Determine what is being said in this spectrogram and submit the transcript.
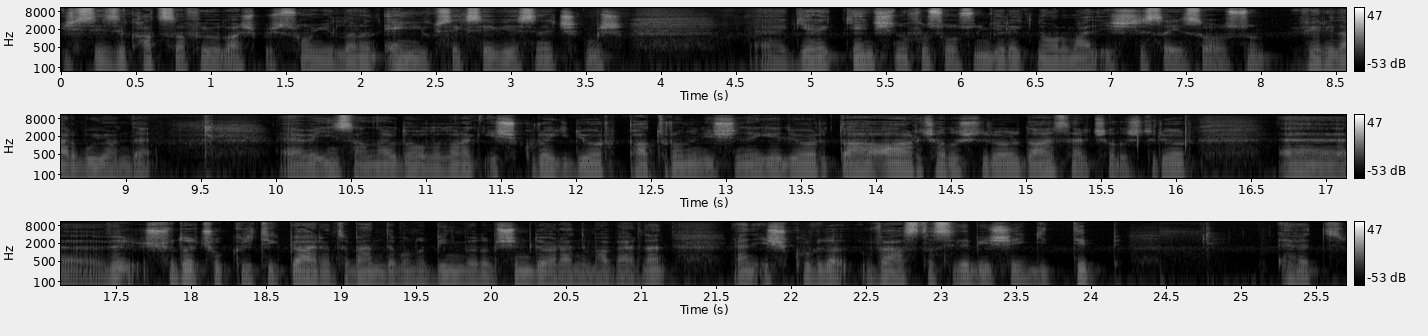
işsizlik had safhaya ulaşmış, son yılların en yüksek seviyesine çıkmış. E, gerek genç nüfus olsun, gerek normal işçi sayısı olsun veriler bu yönde. E, ve insanlar doğal olarak iş kura gidiyor, patronun işine geliyor, daha ağır çalıştırıyor, daha sert çalıştırıyor. Ee, ve şu da çok kritik bir ayrıntı ben de bunu bilmiyordum şimdi öğrendim haberden yani iş kurda vasıtasıyla bir şey gidip evet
